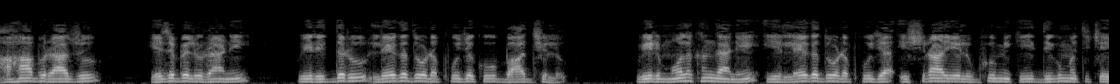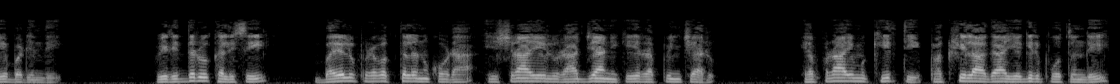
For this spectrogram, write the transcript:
అహాబు రాజు యజబెలు రాణి వీరిద్దరూ లేగదూడ పూజకు బాధ్యులు. వీరి మూలకంగానే ఈ లేగదూడ పూజ ఇస్రాయేలు భూమికి దిగుమతి చేయబడింది. వీరిద్దరూ కలిసి బయలు ప్రవక్తలను కూడా ఇస్రాయేలు రాజ్యానికి రప్పించారు. ఎఫ్రాయిము కీర్తి పక్షిలాగా ఎగిరిపోతుంది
